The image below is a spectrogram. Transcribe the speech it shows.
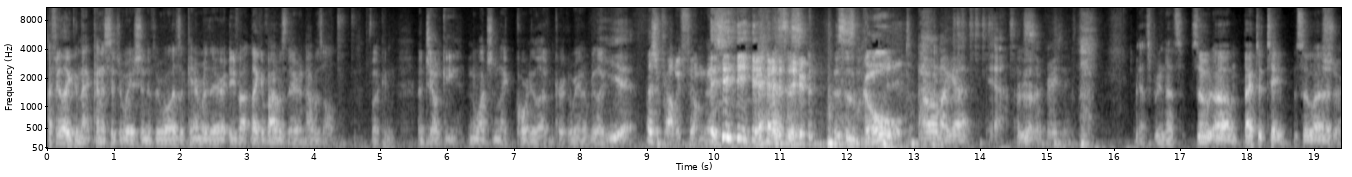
I feel like in that kind of situation, if there was a camera there, if I, like if I was there and I was all fucking a junkie and watching like Courtney Love and Kurt Cobain, I'd be like, Yeah. I should probably film this. yeah, this is this is gold. Oh my god. Yeah, that's so crazy. Yeah, it's pretty nuts. So um, back to tape. So uh, Sure.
